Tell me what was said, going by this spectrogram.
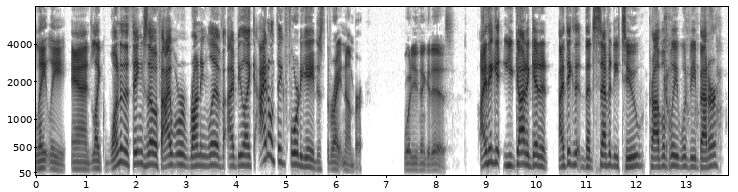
lately and like one of the things though if I were running LIV I'd be like I don't think 48 is the right number. What do you think it is? I think it you got to get it I think that, that 72 probably would be better.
